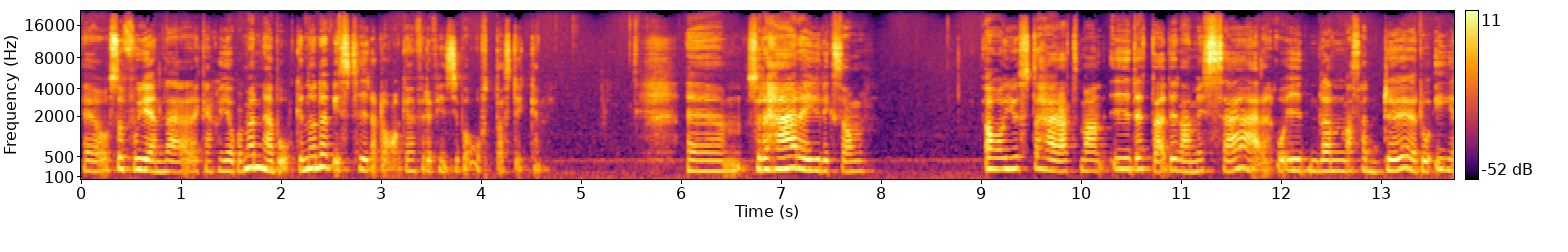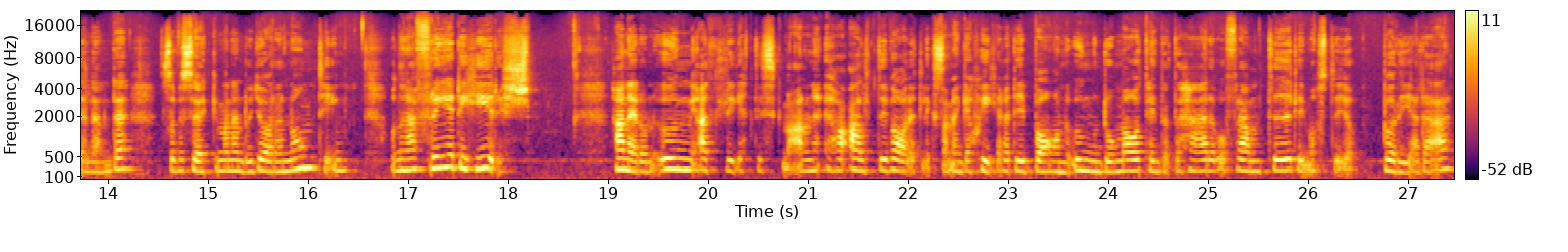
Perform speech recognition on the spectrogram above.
Eh, och så får ju en lärare kanske jobba med den här boken under en viss tid av dagen för det finns ju bara åtta stycken. Eh, Så det här är ju liksom Ja, just det här att man i detta, denna misär och i bland massa död och elände så försöker man ändå göra någonting. Och den här Fredi Hirsch, han är då en ung atletisk man, har alltid varit liksom engagerad i barn och ungdomar och tänkt att det här är vår framtid, vi måste ju börja där.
